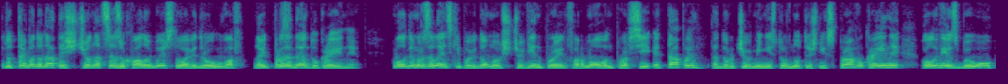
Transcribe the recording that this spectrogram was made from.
І тут треба додати, що на це зухвале вбивство відреагував навіть президент України. Володимир Зеленський повідомив, що він проінформован про всі етапи та доручив міністру внутрішніх справ України, голові СБУ,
